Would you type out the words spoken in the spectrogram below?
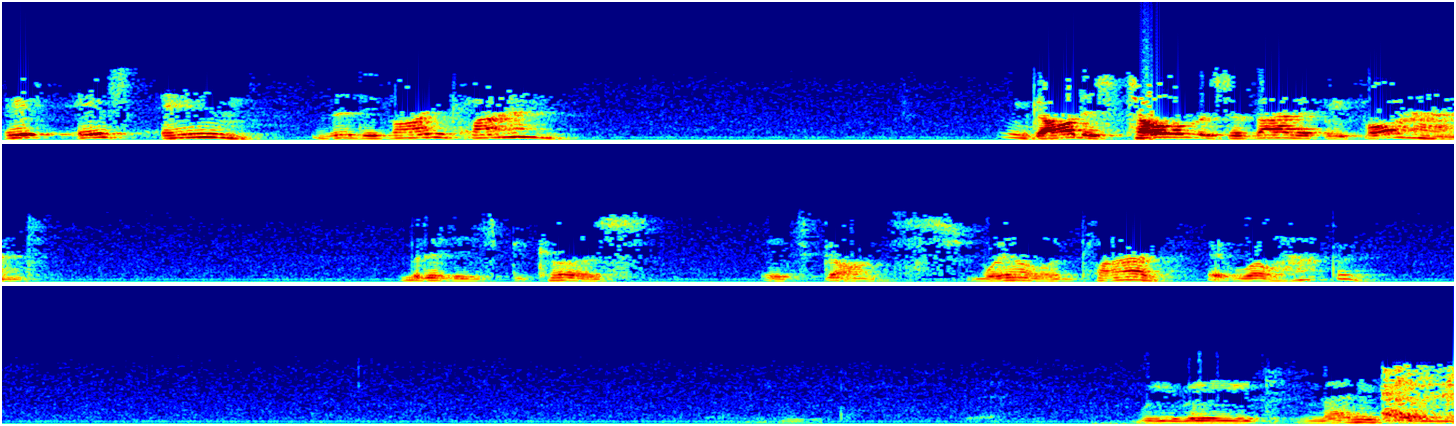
It is in the divine plan. God has told us about it beforehand. But it is because it's God's will and plan. It will happen. We read many things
